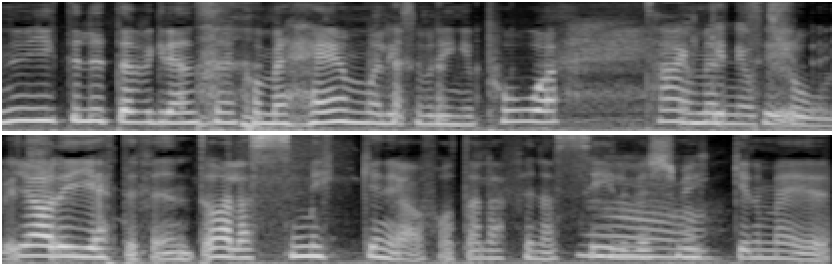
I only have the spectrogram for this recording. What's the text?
Nu gick det lite över gränsen, jag kommer hem och liksom ringer på. Tanken Men är otroligt Ja det är fin. jättefint och alla smycken jag har fått, alla fina silversmycken med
